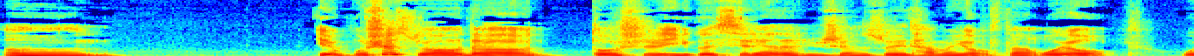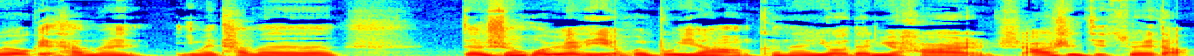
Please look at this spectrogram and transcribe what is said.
嗯，也不是所有的都是一个系列的女生，所以他们有分，我有我有给他们，因为他们。的生活阅历也会不一样，可能有的女孩是二十几岁的，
